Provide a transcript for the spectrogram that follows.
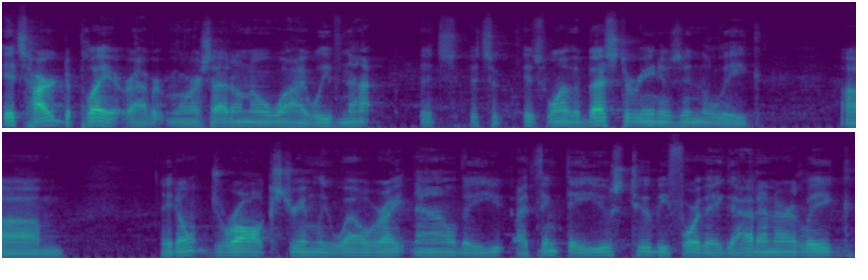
it's hard to play at Robert Morris. I don't know why. We've not. It's it's a, it's one of the best arenas in the league. Um, they don't draw extremely well right now. They, I think they used to before they got in our league,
